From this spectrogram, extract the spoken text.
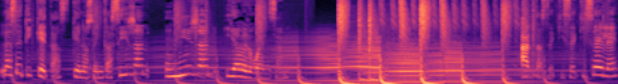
las etiquetas que nos encasillan, humillan y avergüenzan. Hartas XXL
